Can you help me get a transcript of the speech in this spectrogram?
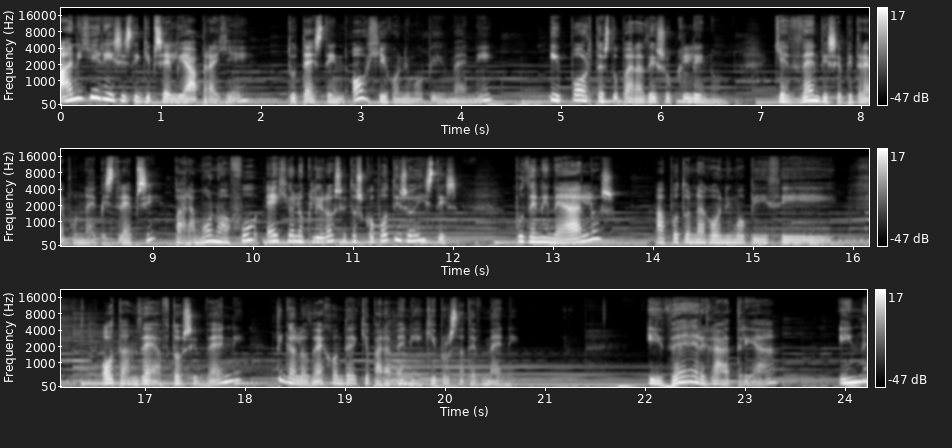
Αν γυρίσεις στην κυψέλη άπραγη, του τέστην όχι γονιμοποιημένη, οι πόρτες του παραδείσου κλείνουν και δεν της επιτρέπουν να επιστρέψει παρά μόνο αφού έχει ολοκληρώσει το σκοπό της ζωής της, που δεν είναι άλλος από το να γονιμοποιηθεί. Όταν δε αυτό συμβαίνει, την καλοδέχονται και παραμένει εκεί προστατευμένη. Η δε εργάτρια είναι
